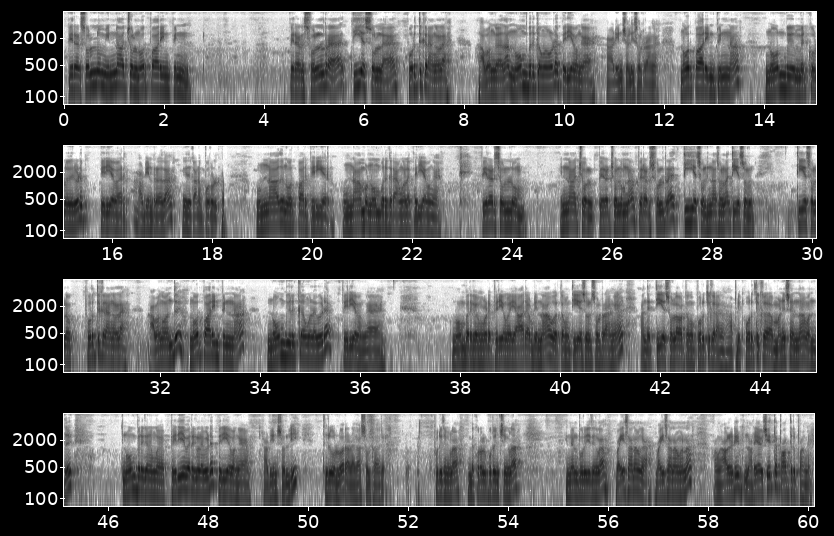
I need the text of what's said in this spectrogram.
பிறர் சொல்லும் இன்னாச்சொல் நோற்பாரின் பின். பிறர் சொல்கிற தீய சொல்ல பொறுத்துக்கிறாங்கல்ல. அவங்க தான் நோன்பு இருக்கவங்களோட பெரியவங்க அப்படின்னு சொல்லி சொல்கிறாங்க நோற்பாரின் பின்னா நோன்பு மேற்கொள்வதை விட பெரியவர் அப்படின்றது தான் இதுக்கான பொருள். உண்ணாது நோற்பார் பெரியர் உண்ணாமல் நோன்பு இருக்கிறவங்கள பெரியவங்க. பிறர் சொல்லும் இன்னா சொல் பிறர் சொல்லும்னா பிறர் சொல்கிற தீய சொல் என்ன சொல்னா தீய சொல். தீய சொல்ல பொறுத்துக்கிறாங்கள்ல அவங்க வந்து நோற்பாரின் பின்னா நோன்பு இருக்கவங்கள விட பெரியவங்க. நோன்பு இருக்கிறவங்களோட பெரியவங்க யார் அப்படின்னா ஒருத்தவங்க தீய சொல் சொல்கிறாங்க அந்த தீய சொல்ல ஒருத்தவங்க பொறுத்துக்கிறாங்க. அப்படி பொறுத்துக்கிற மனுஷன்தான் வந்து நோன்பு இருக்கிறவங்க பெரியவர்களை விட பெரியவங்க அப்படின்னு சொல்லி திருவள்ளுவர் அழகாக சொல்கிறாரு புரியுதுங்களா? இந்த குரல் புரிஞ்சிங்களா என்னென்னு புரியுதுங்களா? வயசானவங்க வயசானவங்கன்னா அவங்க ஆல்ரெடி நிறையா விஷயத்த பார்த்துருப்பாங்க.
